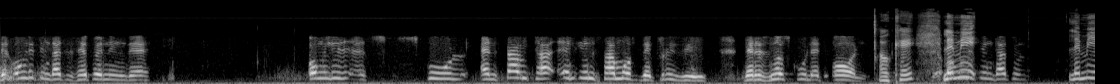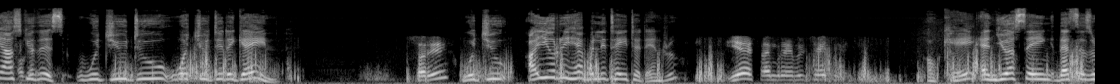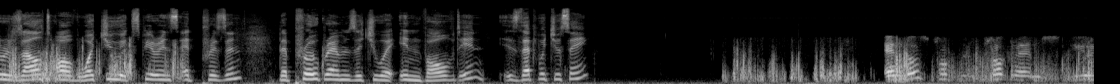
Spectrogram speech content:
the only thing that is happening there, only uh, school, and sometimes and in some of the prisons there is no school at all. Okay. The Let me that will, let me ask you this: Would you do what you did again? sorry. Would you? Are you rehabilitated, Andrew? Yes, I'm rehabilitated. Okay, and you're saying that's as a result of what you experienced at prison, the programs that you were involved in. Is that what you're saying? And those pro- programs, you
